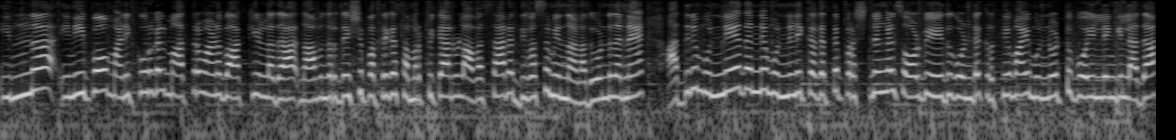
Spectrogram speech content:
ഇന്ന് ഇനിയിപ്പോ മണിക്കൂറുകൾ മാത്രമാണ് ബാക്കിയുള്ളത്. നാമനിർദ്ദേശ പത്രിക സമർപ്പിക്കാനുള്ള അവസാന ദിവസം ഇന്നാണ്. അതുകൊണ്ട് തന്നെ അതിനു മുന്നേ തന്നെ മുന്നണിക്കകത്തെ പ്രശ്നങ്ങൾ സോൾവ് ചെയ്തുകൊണ്ട് കൃത്യമായി മുന്നോട്ട് പോയില്ലെങ്കിൽ അത്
